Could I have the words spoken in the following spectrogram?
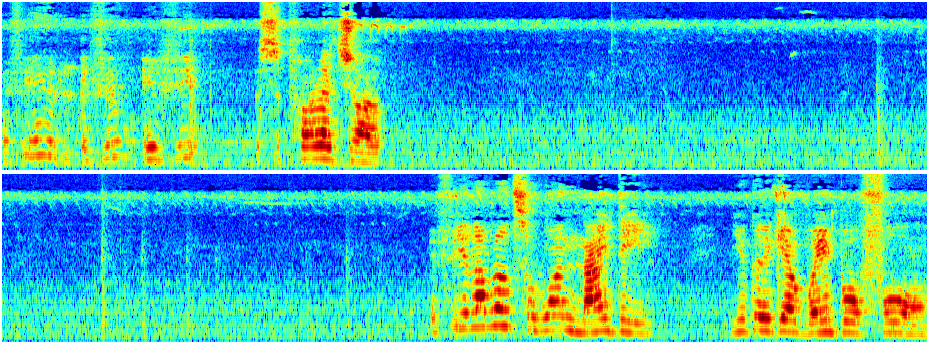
If you, if you, if you, it's a pilot job. If you level to 190, you're gonna get Rainbow 4.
